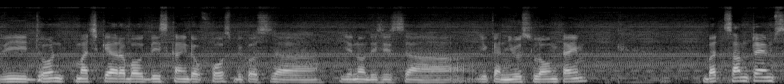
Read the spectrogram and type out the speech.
we don't much care about this kind of hose because you know this is you can use long time. But sometimes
